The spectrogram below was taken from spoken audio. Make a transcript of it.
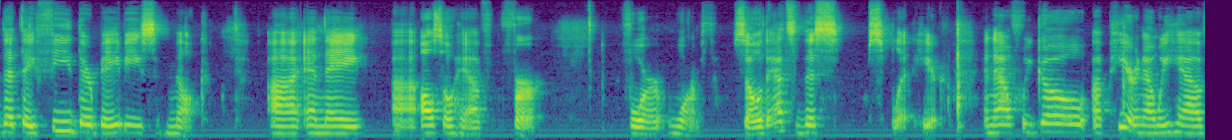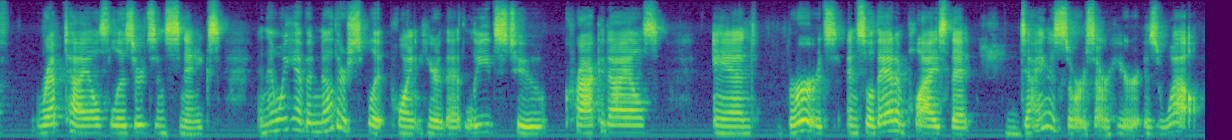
that they feed their babies milk. Uh, and they uh, also have fur for warmth. So that's this split here. And now if we go up here, now we have reptiles, lizards, and snakes. And then we have another split point here that leads to crocodiles and birds. And so that implies that dinosaurs are here as well.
